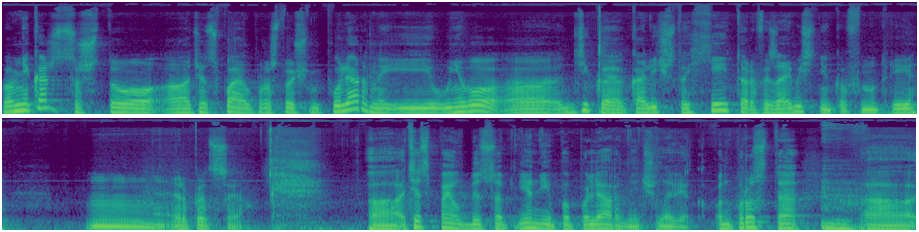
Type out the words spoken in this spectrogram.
вам не кажется, что отец Павел просто очень популярный, и у него а, дикое количество хейтеров и завистников внутри РПЦ? А, отец Павел, без сомнения, популярный человек. Он просто... А,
